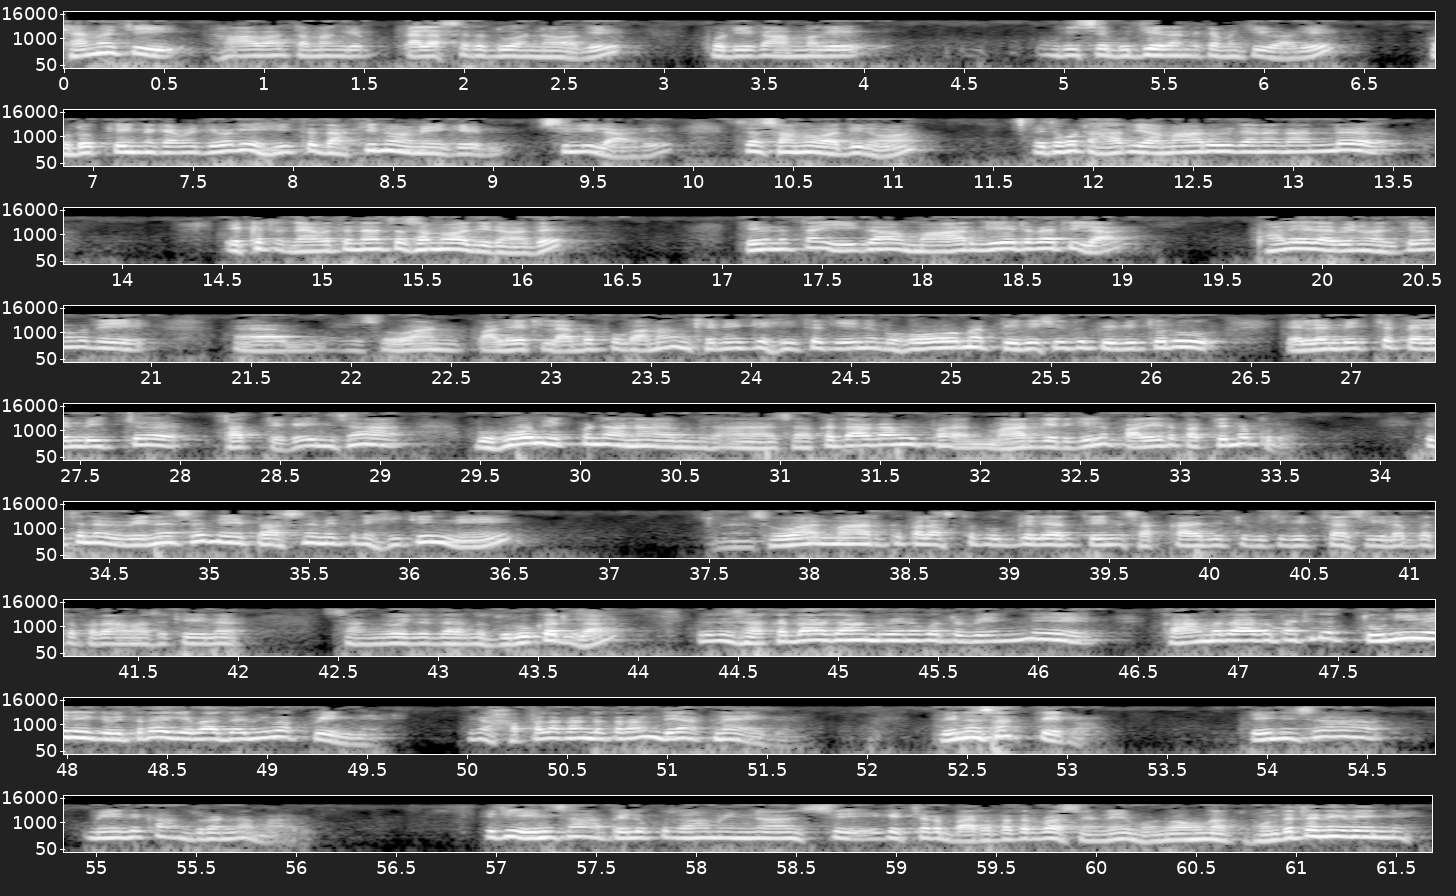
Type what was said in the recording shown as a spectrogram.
කැමැති ආව තමන්ගේ පැලැස්සට දුවනවා වගේ පොඩි එක අම්මගේ උරිසේ බුදිය ගන්න කැමැති වගේ පොඩොක්කේ ඉන්න කැමැති වගේ හිත දකින්නවා මේකේ සිලිලාරේ. ඒක සමවදිනවා. එතකොට හරි අමාරුයි දැනගන්න. එකට නැවත නැවත සමවදිනවද? එහෙම නැත්නම් ඊගා මාර්ගයට වැටිලා ඵලය ලැබෙනවද කියලා මොකද මේ සෝවාන් ඵලයට ලැබපු ගමන් කෙනෙක්ගේ හිත තියෙන බොහෝම පිරිසිදු පිවිතුරු එළඹිච්ච පෙළඹිච්ච තත්ත්වයක. ඒ නිසා බොහෝම ඉක්මනට සකදාගාමි මාර්ගයට ගිහලා ඵලයටපත් වෙන්න පුළුවන්. එතන වෙනස මේ ප්‍රශ්න මෙතන හිටින්නේ සෝවාන් මාර්ග ඵලස්ත පුද්ගලයන් තියෙන සක්කාය දිට්ඨි විචිකිච්ඡා සීලබ්බත පරාමාස කියන සංයෝජන ධර්ම දුරු කරලා ඉතින් සකදාගාමි වෙනකොට වෙන්නේ කාමරාග පැටික තුනී වෙන එක විතරයි ගෙවා දැමීමක් වෙන්නේ. ඒක හපල කන්න තරම් දෙයක් නෑ ඒක. වෙනසක් වෙනවා. ඒ නිසා මේ දෙක අඳුරන්න අමාරුයි. ඉතින් ඒ නිසා අපේ ලොකු ස්වාමීන් වහන්සේ ඒක එච්චර බරපතල ප්‍රශ්න නෙවෙයි මොනවා වුණත් හොඳටනේ වෙන්නේ.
